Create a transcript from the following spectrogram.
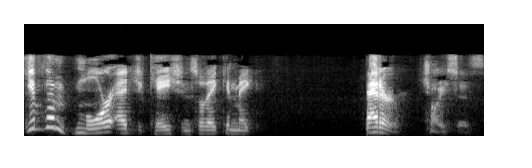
give them more education so they can make better choices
